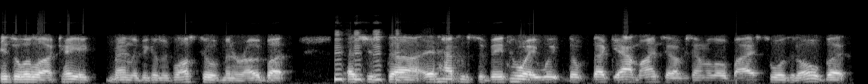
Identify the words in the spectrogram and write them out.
is a little archaic, mainly because we've lost two of them in a row. But that's just uh, it happens to be the way we the, like our mindset. Obviously, I'm a little biased towards it all, but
